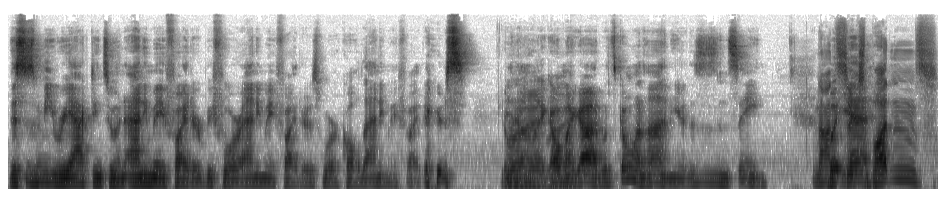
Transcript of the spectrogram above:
this is me reacting to an anime fighter before anime fighters were called anime fighters. You know, Right, like, oh my god, what's going on here? This is insane. Not But six yeah. buttons.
